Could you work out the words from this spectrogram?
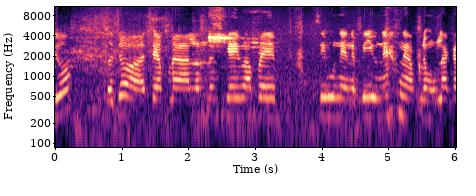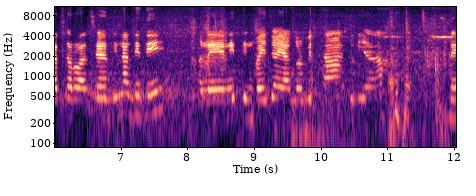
જો તો જો આ છે આપણા લંડનથી આવ્યા આપણે શિવુને ને પિયુને ને આપણે મુલાકાત કરવા છે દીના દીદી અને નીતિનભાઈ જો અહીં આગળ બેઠા પ્રિયા ને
